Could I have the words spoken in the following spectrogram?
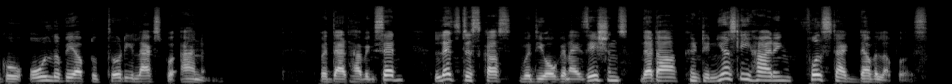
go all the way up to 30 lakhs per annum. With that having said, let's discuss with the organizations that are continuously hiring full stack developers.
